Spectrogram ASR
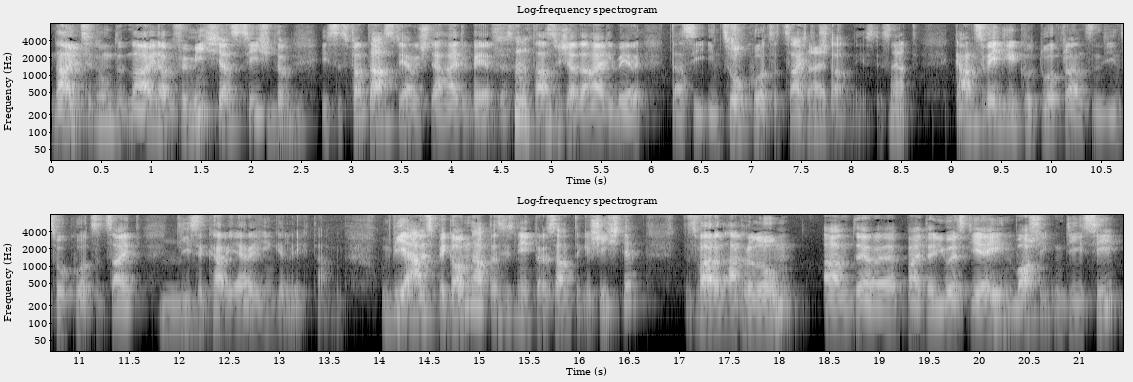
1909, aber für mich als Züchter mhm. ist es fantastisch der Heidelbeere, das Fantastische an der Heidelbeere, dass sie in so kurzer Zeit, Zeit. entstanden ist. Es ja. gibt ganz wenige Kulturpflanzen, die in so kurzer Zeit mhm. diese Karriere hingelegt haben. Und wie alles begonnen hat, das ist eine interessante Geschichte. Das war ein Agronom an der, äh, bei der USDA in Washington, D.C.,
